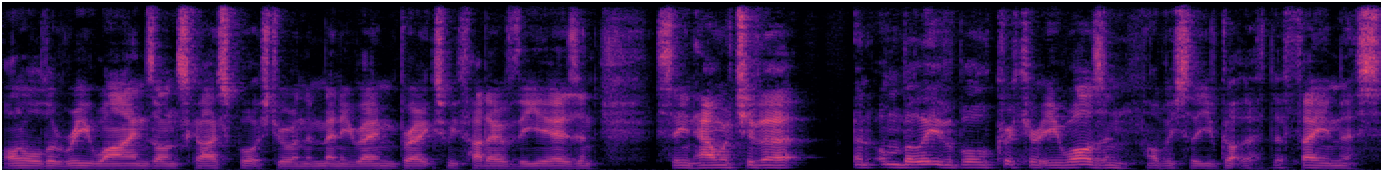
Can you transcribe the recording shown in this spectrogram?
on all the rewinds on Sky Sports during the many rain breaks we've had over the years, and seen how much of a an unbelievable cricketer he was. And obviously you've got the, the famous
